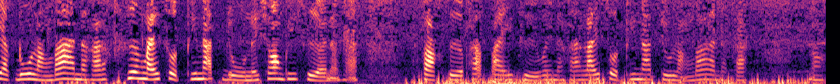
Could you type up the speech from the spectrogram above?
อยากดูหลังบ้านนะคะ เครื่องไลฟ์สดพี่นัดอยู่ในช่องพี่เสือนะคะ ฝากเสือพาไปถือไว้นะคะไลฟ์สดพี่นัดอยู่หลังบ้านนะคะเนาะ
